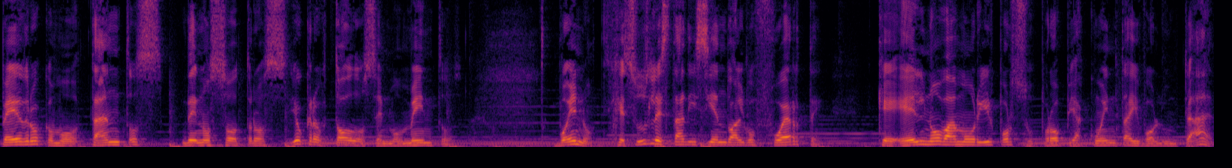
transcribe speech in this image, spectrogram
Pedro, como tantos de nosotros, yo creo todos en momentos, bueno, Jesús le está diciendo algo fuerte, que él no va a morir por su propia cuenta y voluntad.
